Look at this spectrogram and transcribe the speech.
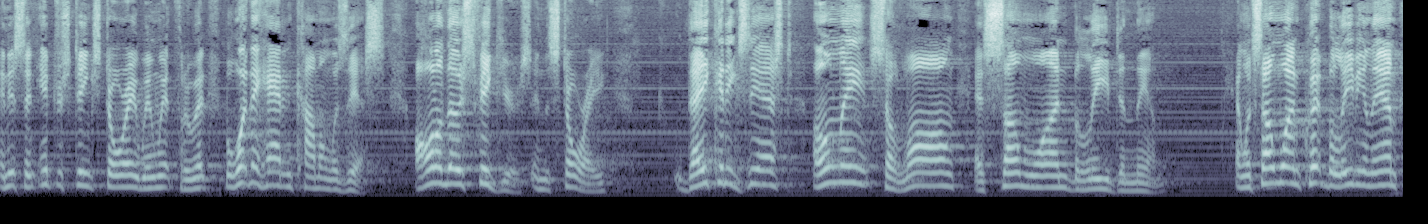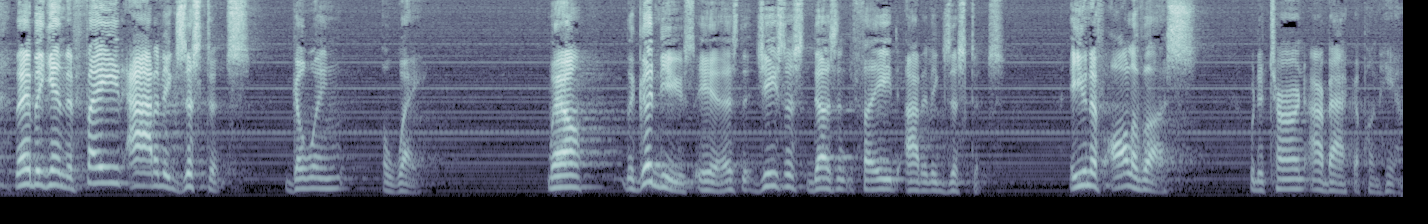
and it's an interesting story. We went through it. But what they had in common was this all of those figures in the story, they could exist only so long as someone believed in them. And when someone quit believing in them, they begin to fade out of existence, going away. Well, the good news is that Jesus doesn't fade out of existence, even if all of us were to turn our back upon him.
